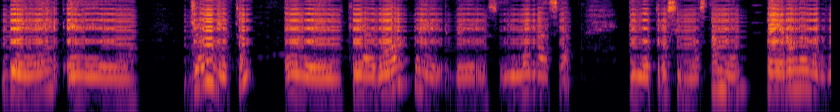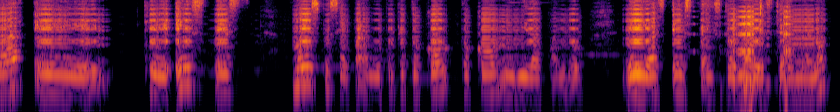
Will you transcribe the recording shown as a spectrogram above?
de eh, John Newton, el creador de, de Sublime Gracia y otros signos también, pero de verdad eh, que este es muy especial para mí porque tocó, tocó mi vida cuando leías esta historia de este hombre, ¿no?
